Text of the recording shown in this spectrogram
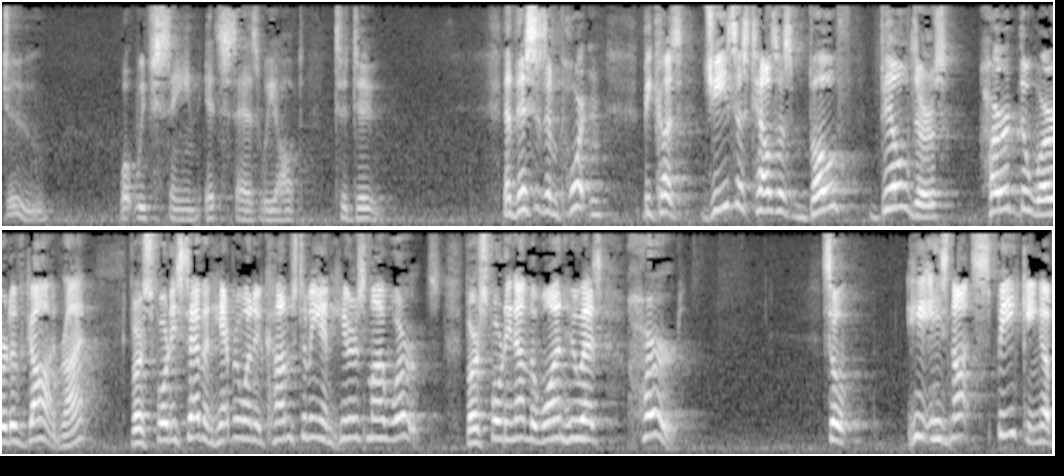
do what we've seen it says we ought to do. Now, this is important because Jesus tells us both builders heard the word of God, right? Verse 47, everyone who comes to me and hears my words. Verse 49, the one who has heard. So, he, he's not speaking of,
